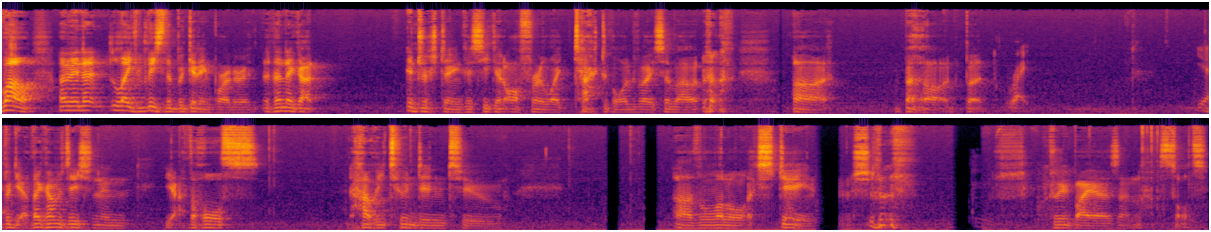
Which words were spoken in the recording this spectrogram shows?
Well, I mean, like at least the beginning part of it. Then it got interesting because he could offer like tactical advice about uh Bethod, but Right. Yeah. but yeah, that conversation and yeah, the whole s- how he tuned into uh, the little exchange between Bayaz and Sult.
